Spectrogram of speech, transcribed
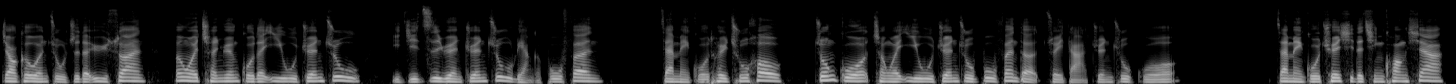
教科文组织的预算，分为成员国的义务捐助以及自愿捐助两个部分。在美国退出后，中国成为义务捐助部分的最大捐助国。在美国缺席的情况下，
